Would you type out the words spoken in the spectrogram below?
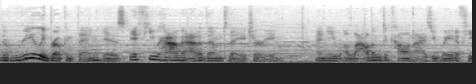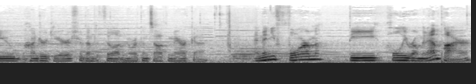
the really broken thing is if you have added them to the HRE and you allow them to colonize, you wait a few hundred years for them to fill up North and South America, and then you form the Holy Roman Empire,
